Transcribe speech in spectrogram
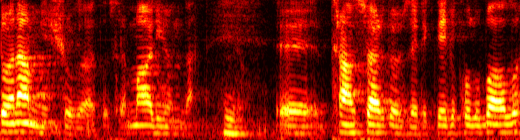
dönem yaşıyor Galatasaray mali yönden. E, transferde özellikle eli kolu bağlı,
